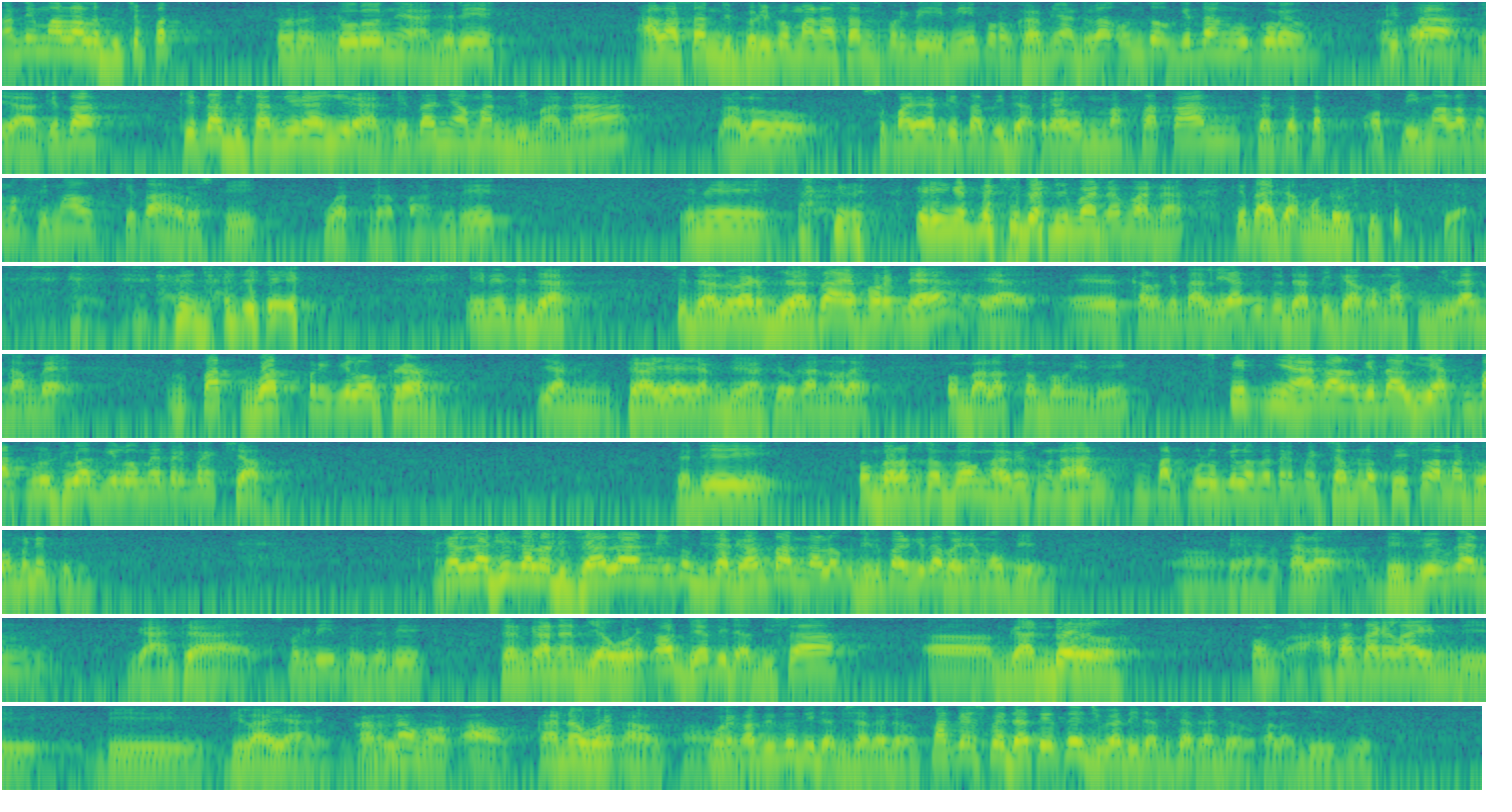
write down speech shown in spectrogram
Nanti malah lebih cepat Turunnya. turunnya. Jadi alasan diberi pemanasan seperti ini programnya adalah untuk kita ngukur kita Kekuatan. ya kita kita bisa ngira-ngira kita nyaman di mana lalu supaya kita tidak terlalu memaksakan dan tetap optimal atau maksimal kita harus dibuat berapa. Jadi ini keringatnya sudah di mana-mana. Kita agak mundur sedikit ya. Jadi ini sudah sudah luar biasa effortnya ya eh, kalau kita lihat itu udah 3,9 sampai 4 watt per kilogram yang daya yang dihasilkan oleh pembalap sombong ini speednya kalau kita lihat 42 km per jam jadi pembalap sombong harus menahan 40 km per jam lebih selama 2 menit ini sekali lagi kalau di jalan itu bisa gampang kalau di depan kita banyak mobil Oh. Ya, kalau di Zwift kan nggak ada seperti itu. Jadi dan karena dia workout dia tidak bisa eh, gandol avatar lain di di di layar. Karena Jadi, workout. karena workout. Oh. Workout itu tidak bisa gandol. Pakai sepeda TT juga tidak bisa gandol kalau di Zwift.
